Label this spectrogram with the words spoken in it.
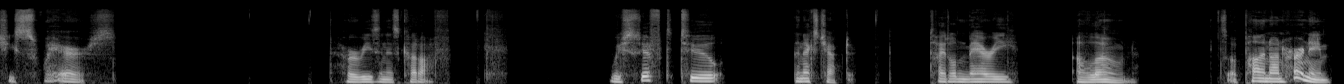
She swears. Her reason is cut off. We shift to the next chapter, titled Mary Alone. So a pun on her name,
